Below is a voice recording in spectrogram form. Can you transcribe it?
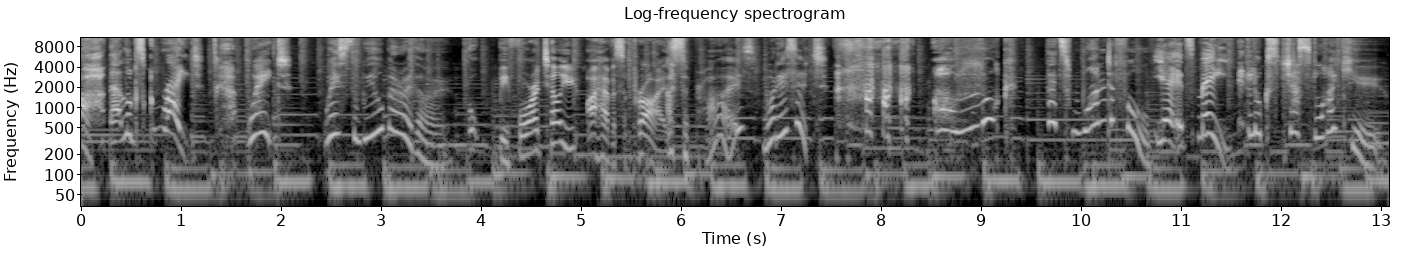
Ah, that looks great. Wait, where's the wheelbarrow though? Oh, before I tell you, I have a surprise. A surprise? What is it? oh, look! That's wonderful! yeah, it's me. It looks just like you.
